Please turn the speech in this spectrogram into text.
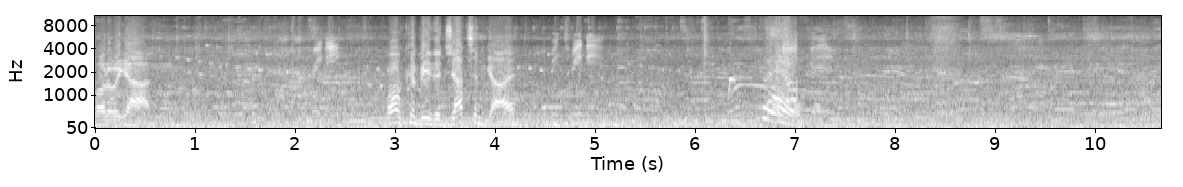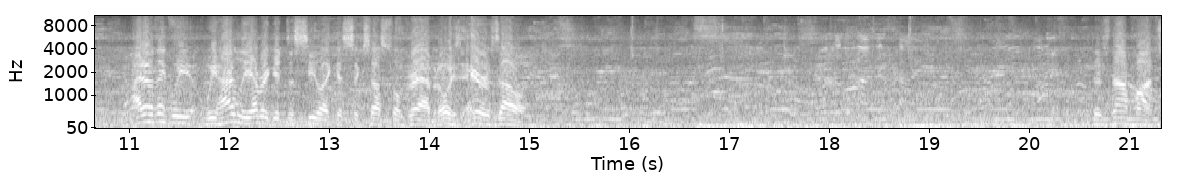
What do we got? Tweety. Well, it could be the Jetson guy. Could be Tweety. Whoa! I don't think we we hardly ever get to see like a successful grab. It always airs out. There's not much.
